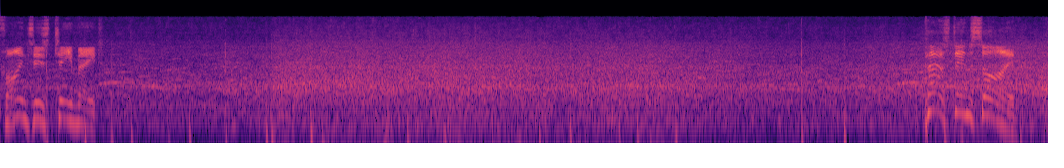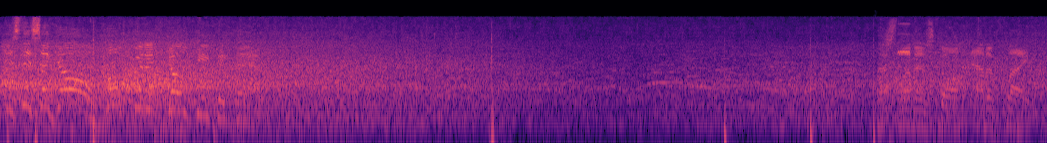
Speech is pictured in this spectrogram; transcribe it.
Finds his teammate. Passed inside. Is this a goal? Confident goalkeeping there. That one has gone out of play.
